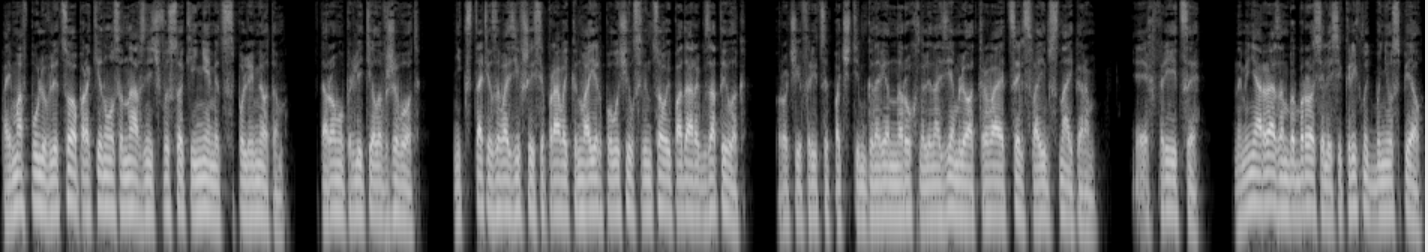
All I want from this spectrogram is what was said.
Поймав пулю в лицо, опрокинулся навзничь высокий немец с пулеметом. Второму прилетело в живот. Не кстати завозившийся правый конвоир получил свинцовый подарок в затылок. Прочие фрицы почти мгновенно рухнули на землю, открывая цель своим снайпером. Эх, фрицы! На меня разом бы бросились и крикнуть бы не успел.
